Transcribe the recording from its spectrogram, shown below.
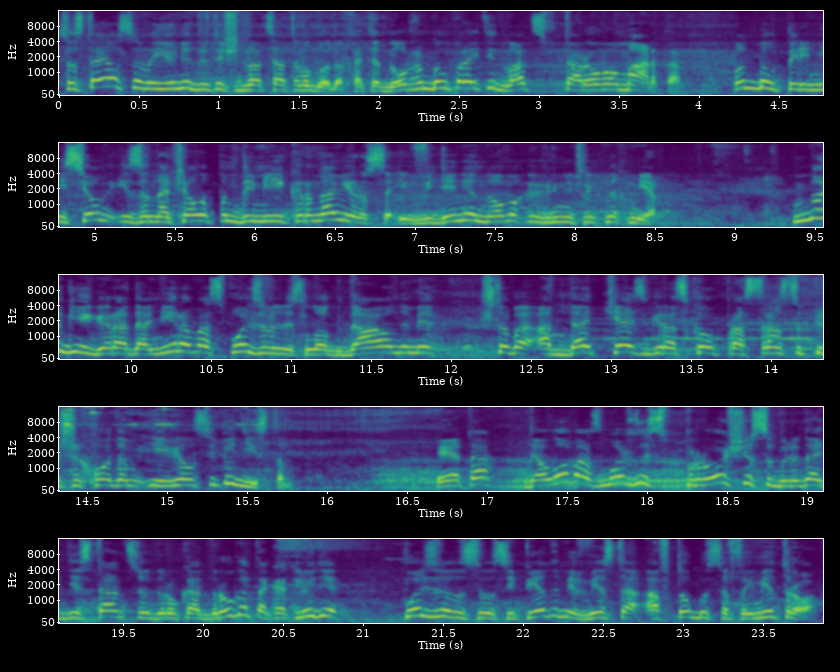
состоялся в июне 2020 года, хотя должен был пройти 22 марта. Он был перенесен из-за начала пандемии коронавируса и введения новых ограничительных мер. Многие города мира воспользовались локдаунами, чтобы отдать часть городского пространства пешеходам и велосипедистам. Это дало возможность проще соблюдать дистанцию друг от друга, так как люди пользовались велосипедами вместо автобусов и метро.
